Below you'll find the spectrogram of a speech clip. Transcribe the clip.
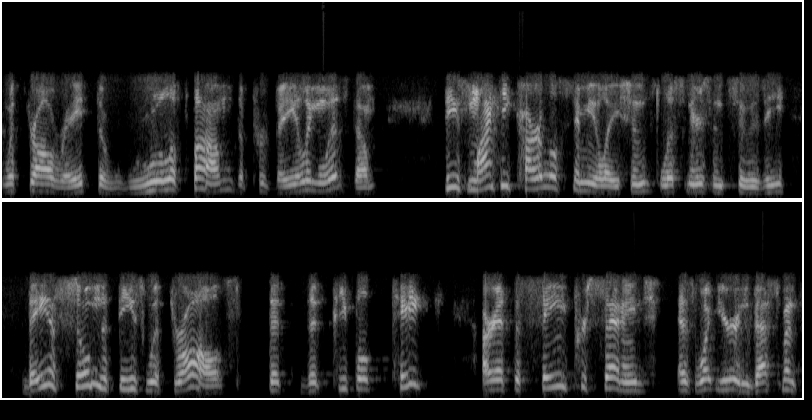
withdrawal rate, the rule of thumb, the prevailing wisdom? These Monte Carlo simulations, listeners and Susie, they assume that these withdrawals that that people take are at the same percentage as what your investments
